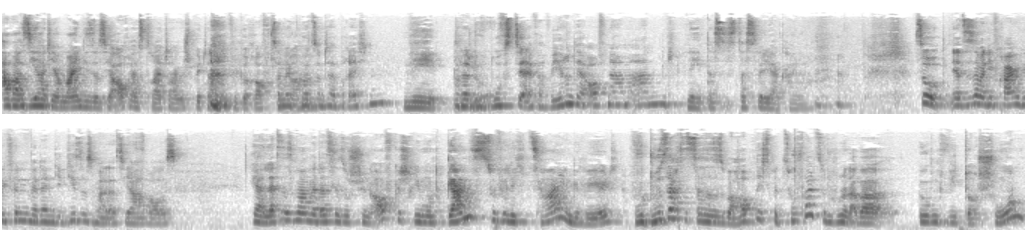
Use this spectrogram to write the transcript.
Aber sie hat ja mein dieses Jahr auch erst drei Tage später irgendwie gerafft. Sollen wir kurz unterbrechen? Nee. Oder du rufst sie einfach während der Aufnahme an? Nee, das, ist, das will ja keiner. So, jetzt ist aber die Frage, wie finden wir denn dieses Mal das Jahr raus? Ja, letztes Mal haben wir das ja so schön aufgeschrieben und ganz zufällig Zahlen gewählt, wo du sagtest, dass es überhaupt nichts mit Zufall zu tun hat, aber irgendwie doch schon.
